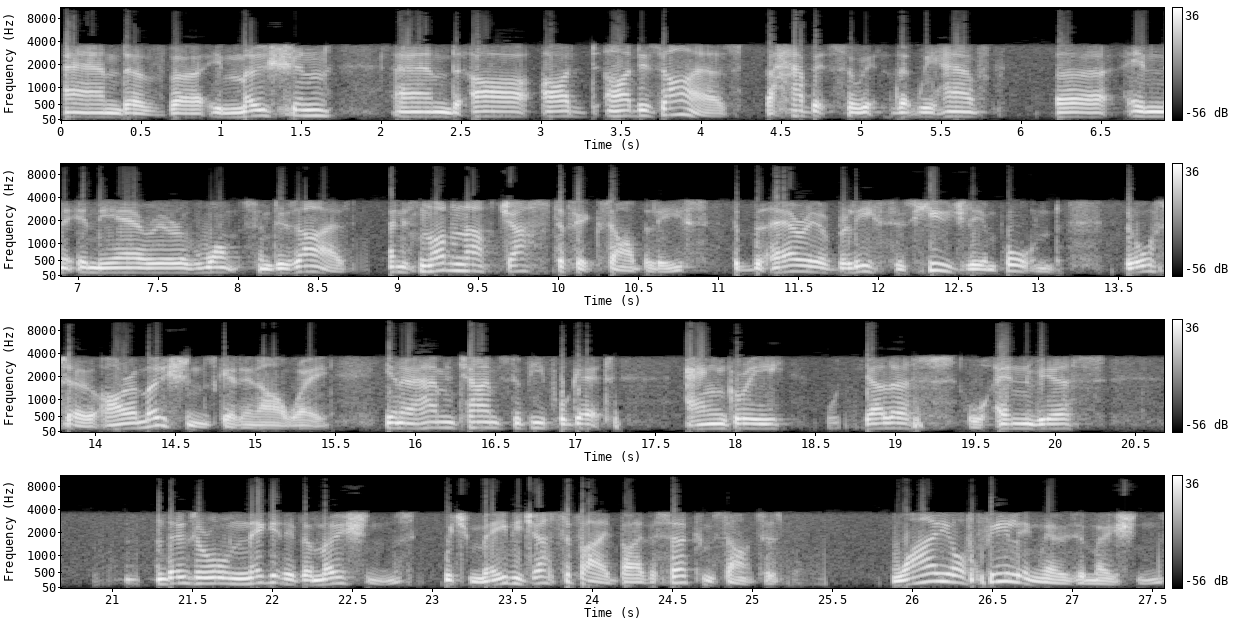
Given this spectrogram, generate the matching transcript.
and of uh, emotion, and our, our, our desires, the habits that we, that we have uh, in, in the area of wants and desires. And it's not enough just to fix our beliefs. The area of beliefs is hugely important, but also our emotions get in our way. You know, how many times do people get angry or jealous or envious and those are all negative emotions which may be justified by the circumstances. While you're feeling those emotions,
